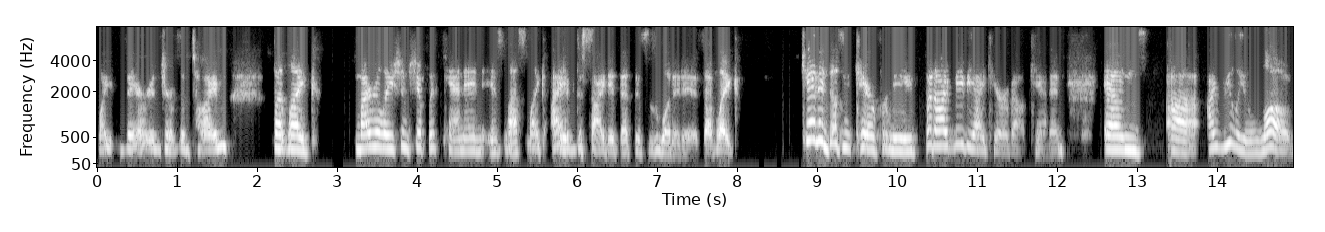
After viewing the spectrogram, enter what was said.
quite there in terms of time. But like my relationship with canon is less like I have decided that this is what it is. I'm like, canon doesn't care for me, but I maybe I care about canon. And uh, I really love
